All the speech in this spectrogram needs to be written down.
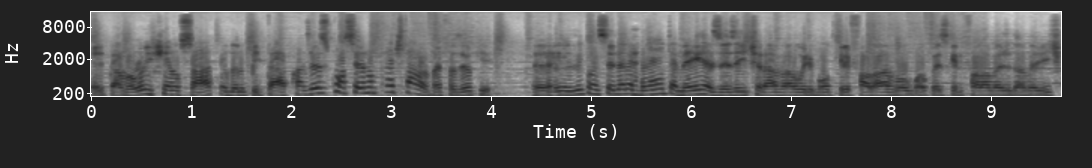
ele tava ou enchendo o saco ou dando pitaco. Às vezes o conselho não prestava, vai fazer o quê? É, o conselho era bom também, às vezes a gente tirava algo de bom que ele falava, alguma coisa que ele falava ajudava a gente.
